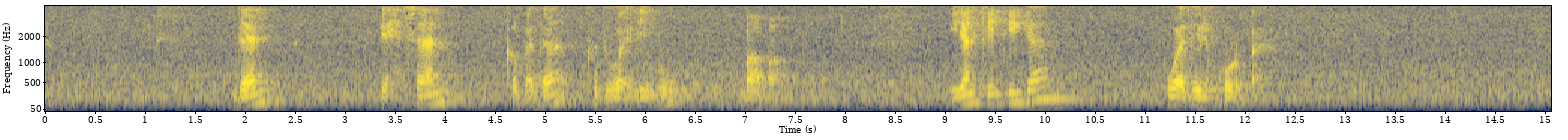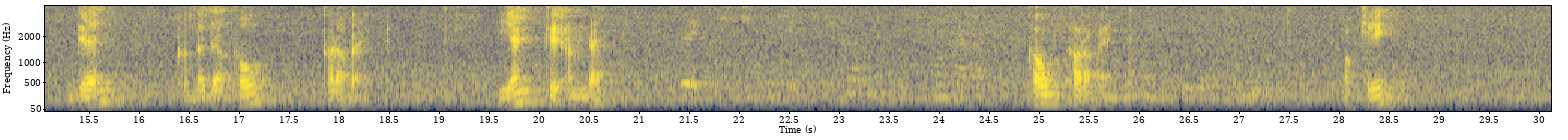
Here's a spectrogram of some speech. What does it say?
dan ihsan kepada kedua ibu bapa yang ketiga wadil qurba دل كبدا قوم كربات ينك أنبت قوم كربات أوكي.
